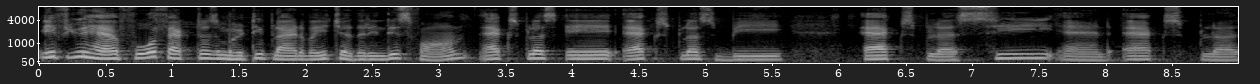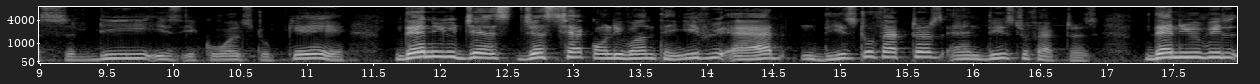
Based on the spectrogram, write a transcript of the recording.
if you have four factors multiplied by each other in this form x plus a x plus b x plus c and x plus d is equals to k then you just just check only one thing. If you add these two factors and these two factors then you will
